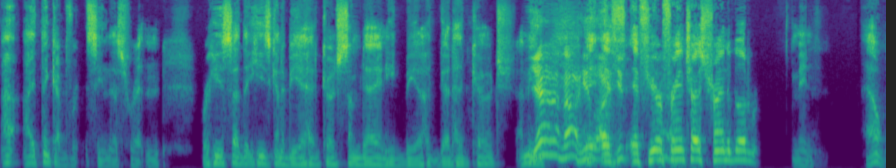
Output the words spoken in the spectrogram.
I, I, think I've seen this written where he said that he's going to be a head coach someday, and he'd be a good head coach. I mean, yeah, no, he, if he, if you're yeah. a franchise trying to build, I mean, hell,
